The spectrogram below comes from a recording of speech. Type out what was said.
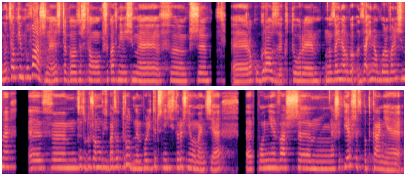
no całkiem poważny, z czego zresztą przykład mieliśmy w, przy Roku Grozy, który no, zainaugurowaliśmy w, co tu dużo mówić, bardzo trudnym politycznie, historycznie momencie, E, ponieważ nasze pierwsze spotkanie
